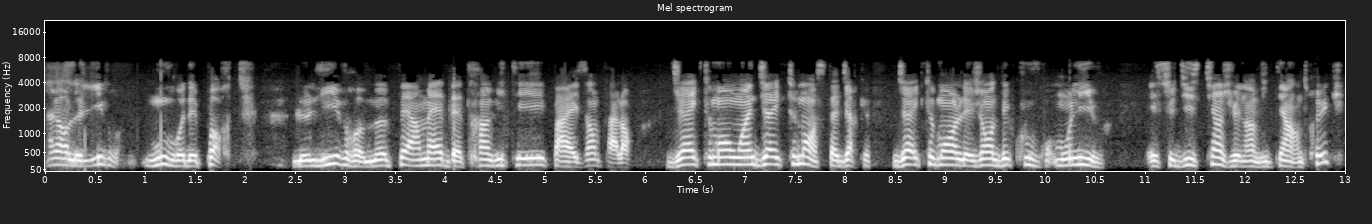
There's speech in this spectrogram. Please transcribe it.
Alors le livre m'ouvre des portes. Le livre me permet d'être invité, par exemple, alors directement ou indirectement, c'est-à-dire que directement les gens découvrent mon livre et se disent tiens je vais l'inviter à un truc,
